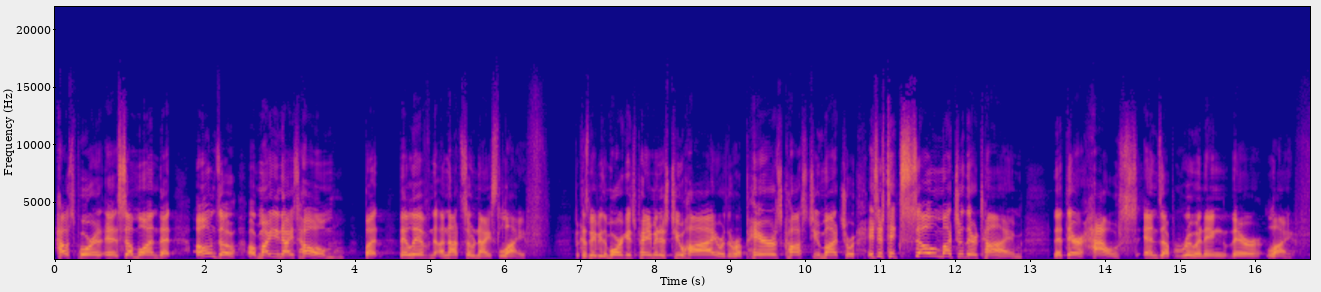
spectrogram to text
House poor is someone that owns a, a mighty nice home, but they live a not so nice life because maybe the mortgage payment is too high or the repairs cost too much or it just takes so much of their time that their house ends up ruining their life.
